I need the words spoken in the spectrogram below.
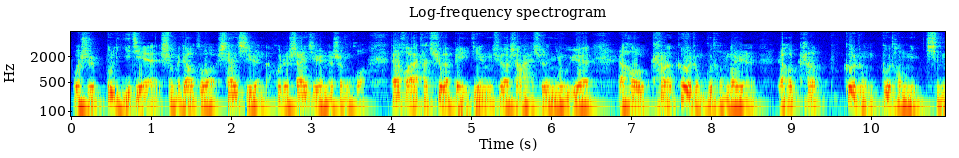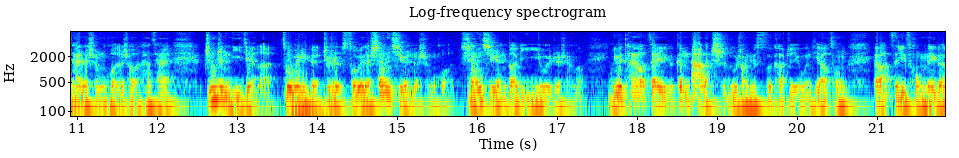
我是不理解什么叫做山西人的或者山西人的生活。但是后来他去了北京，去了上海，去了纽约，然后看了各种不同的人，然后看了各种不同形态的生活的时候，他才真正理解了作为一个就是所谓的山西人的生活，山西人到底意味着什么？因为他要在一个更大的尺度上去思考这些问题，要从要把自己从那个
